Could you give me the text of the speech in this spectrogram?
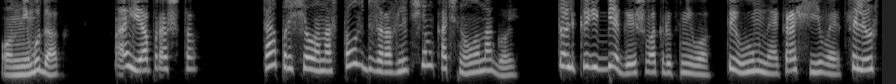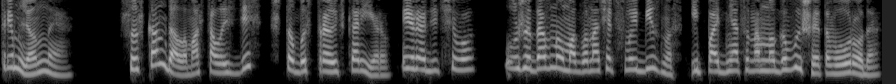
Он не мудак. А я про что? Та присела на стол с безразличием, качнула ногой. Только и бегаешь вокруг него. Ты умная, красивая, целеустремленная. Со скандалом осталась здесь, чтобы строить карьеру. И ради чего? Уже давно могла начать свой бизнес и подняться намного выше этого урода,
